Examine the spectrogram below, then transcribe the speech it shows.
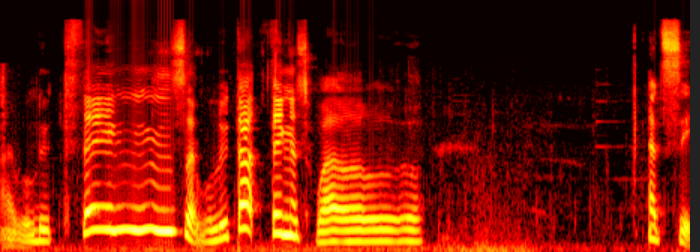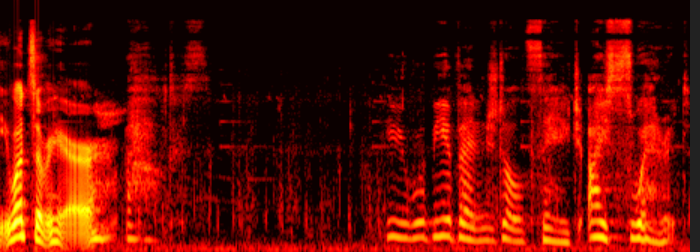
I will loot things. I will loot that thing as well. Let's see. What's over here? Aldous. You will be avenged, old sage. I swear it.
